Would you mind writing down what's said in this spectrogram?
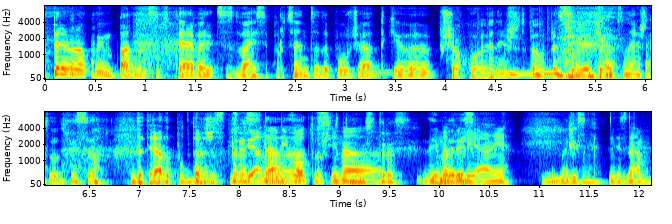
примерно, ако им паднат сабскрайберите с 20%, да получават такива шокове, нещо такова през клавиатурата, нещо. В смисъл, Да трябва да поддържат Стрес. постоянно Да, нивото си на, стрес. да има на влияние. Има риск. Не знам.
